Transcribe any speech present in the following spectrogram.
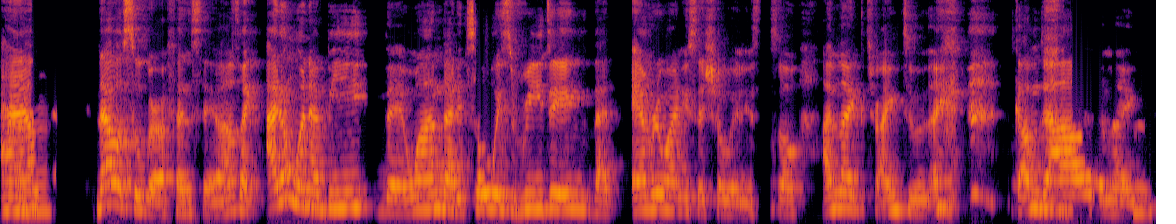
and Mhm. that was super offensive. I was like, I don't want to be the one that it's always reading that everyone is a chauvinist. So I'm like trying to like calm down and like Mm.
